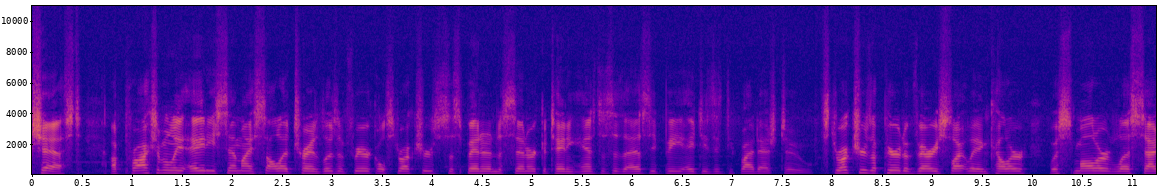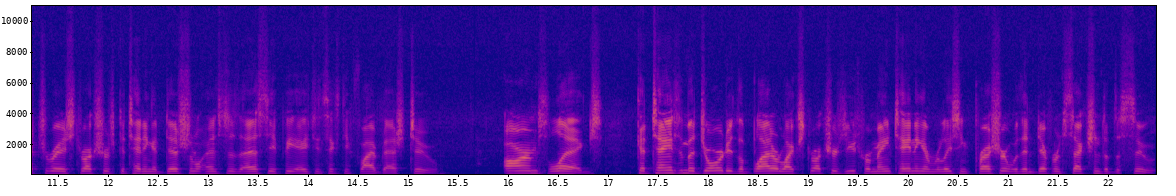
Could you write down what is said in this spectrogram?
Chest: Approximately 80 semi-solid translucent spherical structures suspended in the center containing instances of SCP-1865-2. Structures appear to vary slightly in color, with smaller, less saturated structures containing additional instances of SCP-1865-2. Arms, Legs: Contains the majority of the bladder-like structures used for maintaining and releasing pressure within different sections of the suit.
